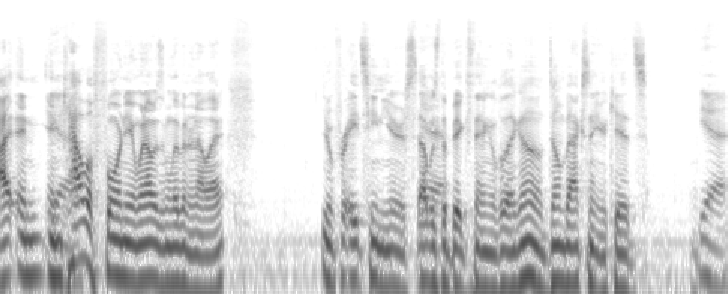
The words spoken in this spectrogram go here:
I in, in Yeah. California when I was living in LA, you know, for 18 years, that was the big thing of like, oh, don't vaccinate your kids. Yeah.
